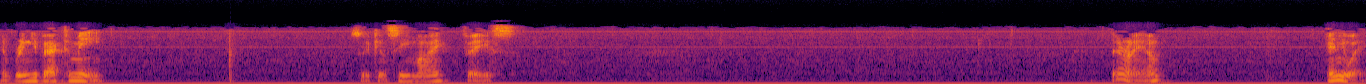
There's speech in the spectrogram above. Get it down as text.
and bring you back to me so you can see my face. There I am. Anyway,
